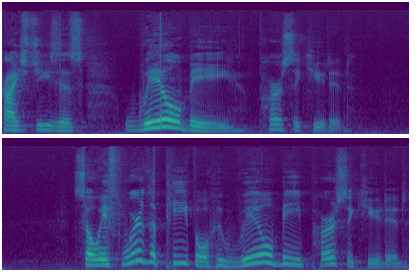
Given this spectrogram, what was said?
Christ Jesus will be persecuted. So, if we're the people who will be persecuted,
